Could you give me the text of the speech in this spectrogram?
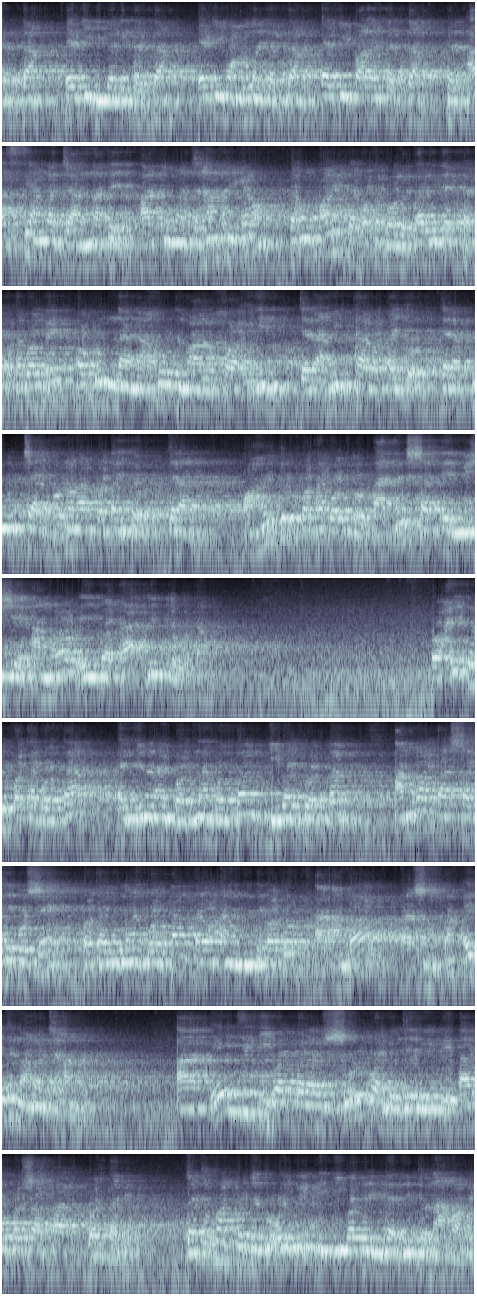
থাকতাম, একই থাকতাম, একই মহল্লায় থাকতাম, একই পাড়ায় থাকতাম আজকে আমরা জান্নাতে, আর তোমার জাহান্নামী কেন? তখন অনেকটা কথা বলবে, তার ভিতরে একটা কথা বলবে, অকুন্না নাহুদ মাল খায়দিন যারা মিথ্যা যারা কুচ্চার ঘটনা ঘটাইতো যারা অহৈত কথা বলতো, তাদের সাথে মিশে আমরাও এই কথা লিপ্ত হতাম। অহেতুক কথা বলতাম, একজনের আমি বদনাম বলতাম, বিবাদ করতাম আমরা তার সাথে বসে কথা কথাগুলো বলতাম, তারাও আনন্দিত হতো, আর আমরাও তার শুনতাম এই জন্য আমরা জাহান। আর এই যে বিবাদ করার শুরু করবে যে ব্যক্তি, তার উপর সব করতে হবে যতক্ষণ পর্যন্ত ওই ব্যক্তি বিবাদের লিপ্ত না হবে।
